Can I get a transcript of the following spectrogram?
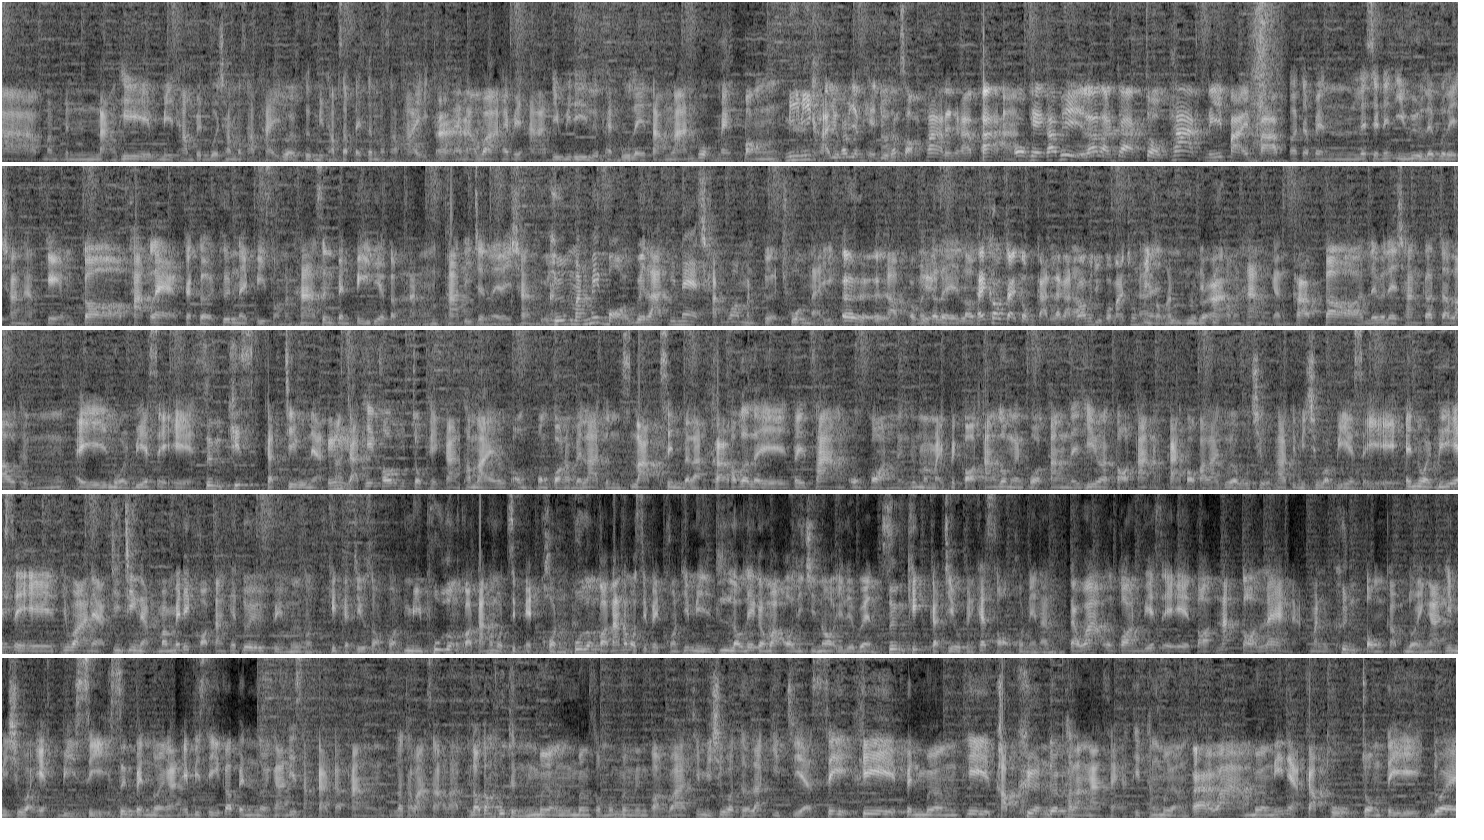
มันเป็นหนังที่มีทำเป็นเวอร์ชันภาษาไทยด้วยคือมีทำซับไตเติลภาษาไทยอ่าแนะนำว่าให้ไปหา DVD หรือแผ่นบูเลตามร้านพวกแม็กปอง มีมีขายอยู่ครับยังเห็นอยู่ทั้งสองภาคเลยนะครับอะอะโอเคครับพี่ แล้วหลังจากจบภาคนี้ไปปั๊บ ก็จะเป็น Resident Evil Revelation นะครับ เกมก็ภาคแรกจะเกิดขึ้นในปี 2005 ซึ่งเป็นปีเดียวกับหนังภาค Degeneration คือมันไม่บอกเวลาที่แน่ชัดว่ามันเกิดช่วงไหนเออเออครับโอเคมันก็เลยเราให้เข้าใจตรงกันแล้วกันว่ามันอยู่ประมาณช่วงปีอ่า2000อยู่ในปีอะ2005 เหมือนกันครับก็ Revelation ก็จะเล่าถึงไอ้หน่วย BSAA ซึ่งคิสกับจิลเนี่ยอืมหลังจากที่เขาจบเหตุการณ์ทำลายองค์องค์กรอัมเบล่าจนลาบสิ้นไปแล้วครับเขาก็เลยไปสร้างองค์กรหนึ่งขึ้นมาใหม่ไปก่อตั้งร่วมกันก่อตั้งในที่ว่าต่อต้าน การก่อการร้ายด้วยอาวุธชีวภาพที่มีชื่อว่า BSAA ไอ้หน่วย BSAA ที่ว่าเนี่ยจริงๆเนี่ยมันไม่ได้ก่อตั้งแค่ด้วยฝีมือของคิดกับจิลสองคน มีผู้ร่วมก่อตั้งทั้งหมด 11 คน ผู้ร่วมก่อตั้งทั้งหมด 11 คนที่มีเราเรียกกันว่า Original 11ซึ่งคิดกับจิลเป็นแค่ 2 คนในนั้น แต่ว่าองค์กร BSAA ตอนนักตอนแรกเนี่ยมันขึ้นตรงกับหน่วยงานที่มีชื่อว่า FBC ซึ่งเป็นหน่วยงาน FBC ก็เป็นหน่วยงานที่สังกัดกับทางรัฐบาลสหรัฐ เราต้องพูดถึงเมืองเมืองสมมุติเมืองหนึ่งก่อนว่าที่มีชื่อว่าเทอร์ลากีเจียซี่ที่เป็นเมืองที่ขับเคลื่อนด้วยพลังงานแสงอาทิตย์ทั้งเมืองแต่ว่าเมืองนี้เนี่ยกลับถูกโจมตีด้วย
